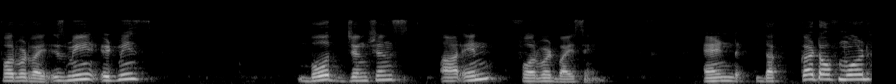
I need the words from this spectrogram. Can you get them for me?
forward bias is mean it means both junctions are in forward biasing. And the cutoff mode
